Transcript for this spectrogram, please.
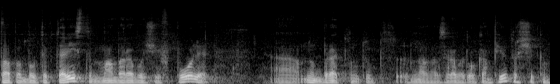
папа был трактористом, мама рабочий в поле, а, ну, брат он тут на нас работал компьютерщиком.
